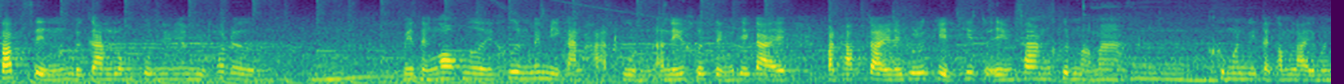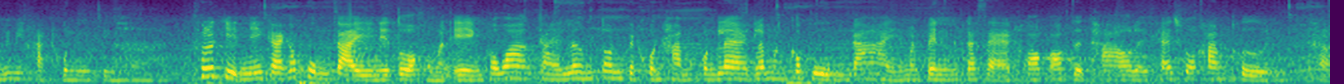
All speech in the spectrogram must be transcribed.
ทรัพย์สินหรือการลงทุนยังอยู่เท่าเดิมค่ะอืมมีแต่งอกเงยขึ้นไม่มีการขาดทุน อันนี้คือสิ่งที่กายประทับใจในธุรกิจที่ตัวเองสร้างขึ้นมามากอืมคือมันมีแต่กำไรมันไม่มีขาดทุนจริงๆ ค่ะ ธุรกิจนี้กายก็ภูมิใจในตัวของมันเอง เพราะว่ากายเริ่มต้นเป็นคนทำคนแรกแล้วมันก็บูมได้ มันเป็นกระแส Talk of the Town เลยแค่ชั่วข้ามคืนค่ะ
